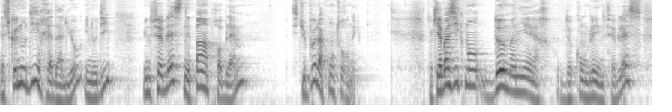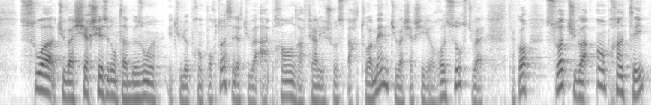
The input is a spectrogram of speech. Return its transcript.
Et ce que nous dit Redalio, il nous dit une faiblesse n'est pas un problème si tu peux la contourner. Donc il y a basiquement deux manières de combler une faiblesse. Soit tu vas chercher ce dont tu as besoin et tu le prends pour toi, c'est-à-dire tu vas apprendre à faire les choses par toi-même, tu vas chercher les ressources, tu vas, d'accord? Soit tu vas emprunter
